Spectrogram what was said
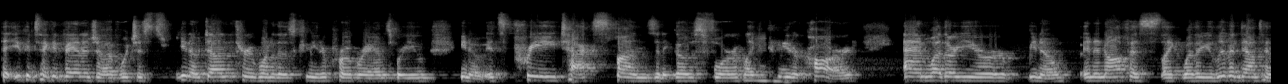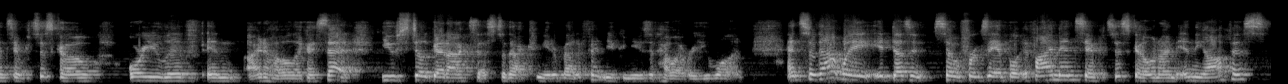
that you can take advantage of, which is you know done through one of those commuter programs where you you know it's pre-tax funds and it goes for like a commuter card, and whether you're you know in an office like whether you live in downtown san francisco or you live in idaho like i said you still get access to that commuter benefit and you can use it however you want. And so that way it doesn't so for example if i'm in san francisco and i'm in the office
